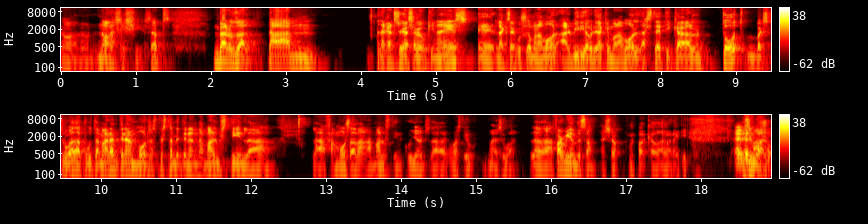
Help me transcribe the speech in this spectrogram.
no, no, no ha de ser així, saps? Bé, total, um, la cançó ja sabeu quina és, eh, l'execució mola molt, el vídeo, la veritat que mola molt, l'estètica, el... tot, vaig trobar de puta mare, en tenen molts, després també tenen de Malmsteen, la, la famosa de Malmsteen, collons, la, com es diu? Va, és igual. La de Far Beyond the Sun, això, ho acabo de veure aquí. Eh, És igual.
